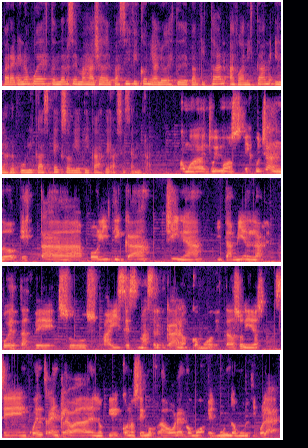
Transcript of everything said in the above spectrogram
para que no pueda extenderse más allá del Pacífico ni al oeste de Pakistán, Afganistán y las repúblicas exsoviéticas de Asia Central como estuvimos escuchando, esta política china y también las respuestas de sus países más cercanos como de Estados Unidos se encuentra enclavada en lo que conocemos ahora como el mundo multipolar.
